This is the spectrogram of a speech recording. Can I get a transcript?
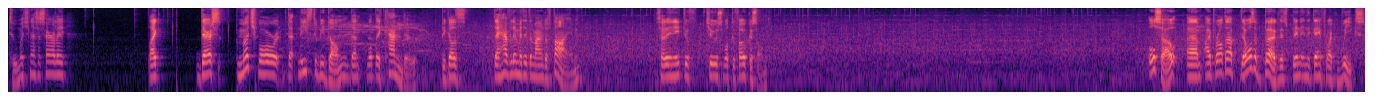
too much necessarily. Like, there's much more that needs to be done than what they can do because they have limited amount of time. So they need to choose what to focus on. Also, um, I brought up, there was a bug that's been in the game for like weeks.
